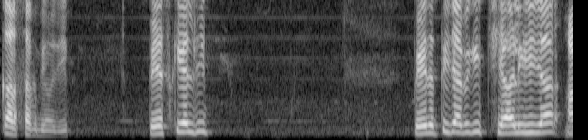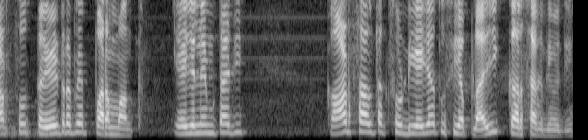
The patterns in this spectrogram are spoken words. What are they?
ਕਰ ਸਕਦੇ ਹੋ ਜੀ। ਪੇ ਸਕੇਲ ਜੀ। ਪੇ ਦਿੱਤੀ ਜਾਵੇਗੀ 46863 ਰੁਪਏ ਪਰ ਮੰਥ ਏਜ ਲਿਮਟ ਹੈ ਜੀ। 61 ਸਾਲ ਤੱਕ ਤੁਹਾਡੀ ਏਜ ਆ ਤੁਸੀਂ ਅਪਲਾਈ ਕਰ ਸਕਦੇ ਹੋ ਜੀ।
